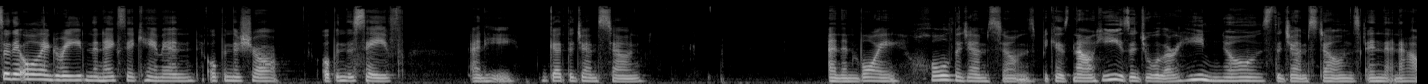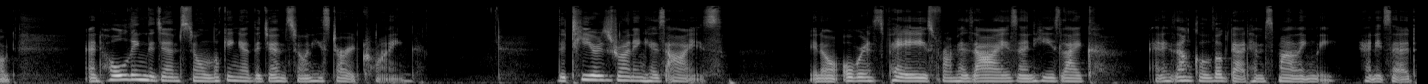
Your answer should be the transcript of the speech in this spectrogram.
so they all agreed, and the next day came in, opened the shop, opened the safe, and he got the gemstone. And then, boy, hold the gemstones because now he's a jeweler. He knows the gemstones in and out. And holding the gemstone, looking at the gemstone, he started crying. The tears running his eyes, you know, over his face, from his eyes. And he's like, and his uncle looked at him smilingly and he said,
